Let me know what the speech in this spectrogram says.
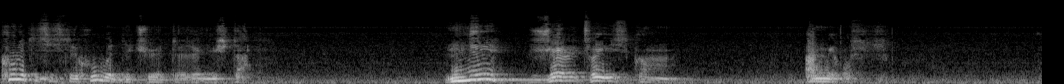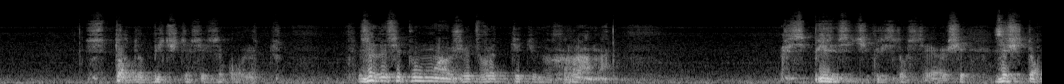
Хората се страхуват да чуят тези неща. Не жертва искам, а милост. Да бичите се заколят, за да се помажат вратите на храма. Разбира се, че Христос трябваше. Защо?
